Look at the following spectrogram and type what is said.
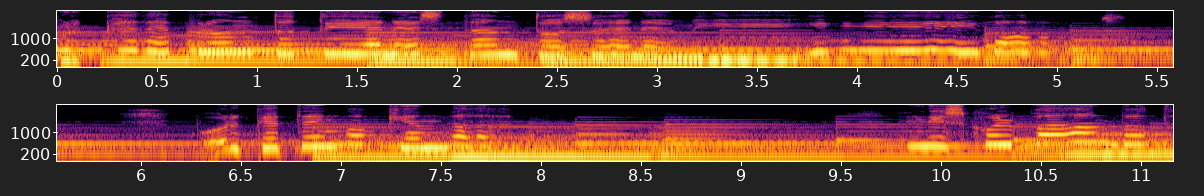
Porque de pronto tienes tantos enemigos, porque tengo que andar disculpándote.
